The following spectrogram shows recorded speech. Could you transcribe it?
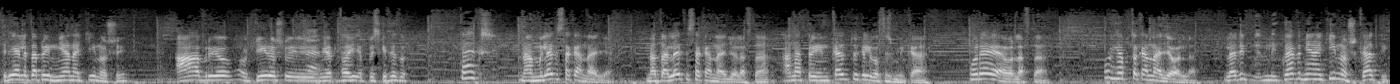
τρία λεπτά πριν μια ανακοίνωση. Αύριο ο κύριος ναι. θα επισκεφτεί αυτό. Εντάξει, να μιλάτε στα κανάλια. Να τα λέτε στα κανάλια όλα αυτά. Αλλά πριν κάντε το και λίγο θεσμικά. Ωραία όλα αυτά. Όχι από το κανάλι όλα. Δηλαδή, κάντε μια ανακοίνωση, κάτι.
